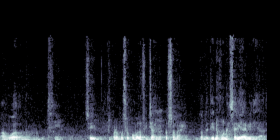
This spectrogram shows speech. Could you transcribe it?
¿Han jugado o no? no? Sí. Sí, bueno, pues son como las fichas de los personajes, donde tienes una serie de habilidades.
